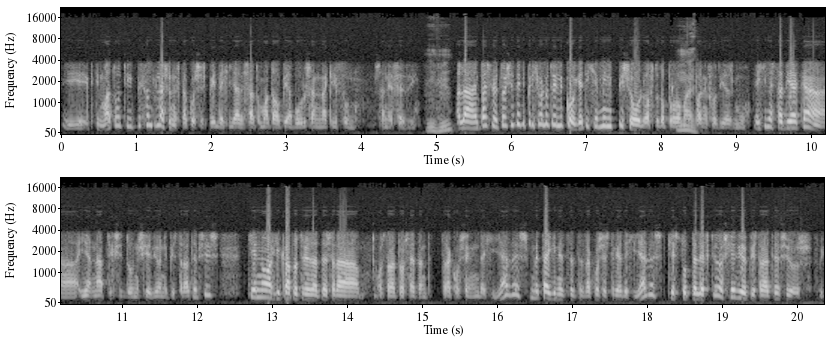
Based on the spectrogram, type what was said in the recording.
ε, εκτιμάται ότι υπήρχαν τουλάχιστον 750.000 άτομα τα οποία μπορούσαν να κληθούν σαν εφεδροι Αλλά εν πάση περιπτώσει δεν υπήρχε όλο το υλικό γιατί είχε μείνει πίσω όλο αυτό το πρόγραμμα Ναι. επανεφοδιασμού. Έγινε σταδιακά η ανάπτυξη των σχεδίων επιστράτευσης και ενώ αρχικά το 1934 ο στρατός θα ήταν 490.000, μετά έγινε 430.000 και στο τελευταίο σχέδιο επιστρατεύσεως του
